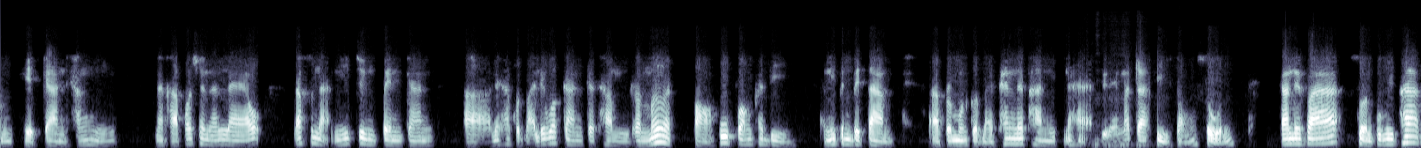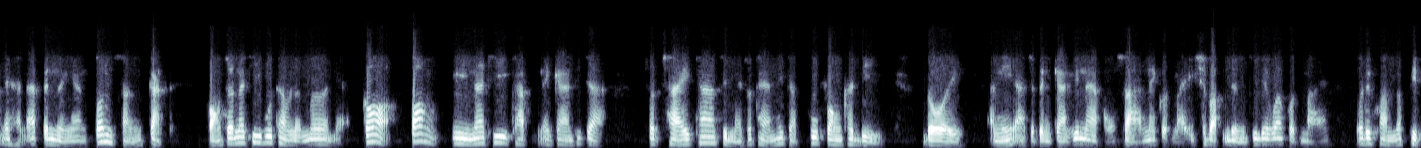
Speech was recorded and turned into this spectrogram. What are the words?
นเหตุการณ์ครั้งนี้นะครับเพราะฉะนั้นแล้วลักษณะนี้จึงเป็นการในทางกฎหมายเรียกว่าการกระทำละเมิดต่อผู้ฟ้องคดี อันนี้เป็นไปตามประมวลกฎหมายแพ่งและพาณิชย์นะฮะอยู่ในมาตรา 420 การไฟฟ้าส่วนภูมิภาคในฐานะเป็นหน่วยงานต้นสังกัดของเจ้าหน้าที่ผู้ทำละเมิดเนี่ยก็ต้องมีหน้าที่ครับในการที่จะชดใช้ค่าสินไหมทดแทนให้กับผู้ฟ้องคดี โดยอันนี้อาจจะเป็นการพิจารณาของศาลในกฎหมายอีกฉบับหนึ่งที่เรียกว่ากฎหมายว่าด้วยความรับผิด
